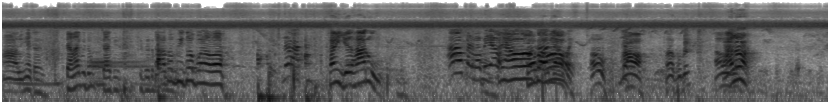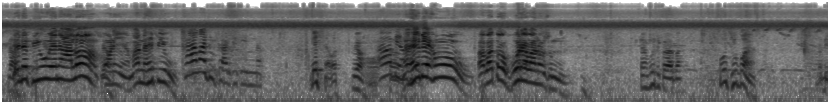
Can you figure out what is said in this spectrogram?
હા હેઠ ચા ના પીધો ચા પીધો ચા તો પીધો પણ હવે ખાઈ ગયો સારું આવો કરવા બે આવો. આવો. આવો. આવ. આવો. હા. ખુબે આવો. હાલો. એને પીવું એને હાલો પાણી. અમારે નહીં પીવું. ખાવા જ ઉઠાડી દીધી એમને. બેસ આવો. આવો બે નહીં બે હું હવે તો ઊભો રહેવાનો છું હું. તમે શું કરવા બા શું છું પણ. બે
